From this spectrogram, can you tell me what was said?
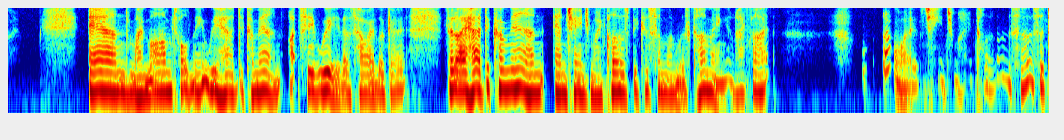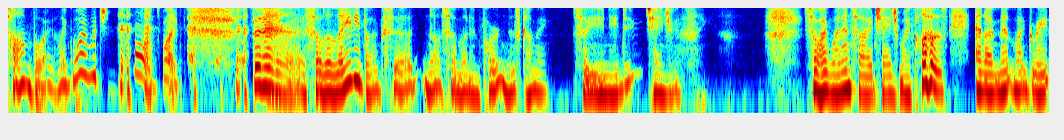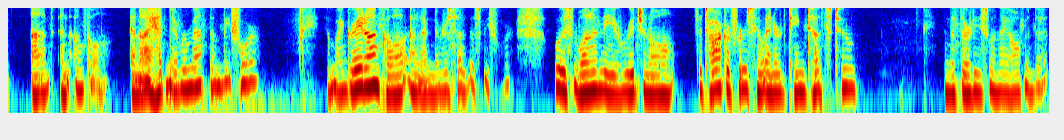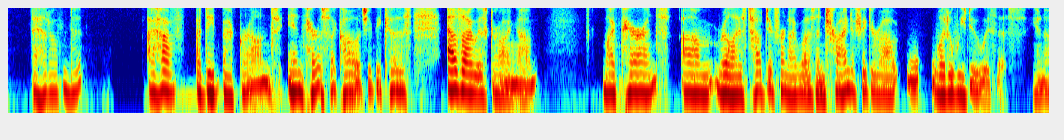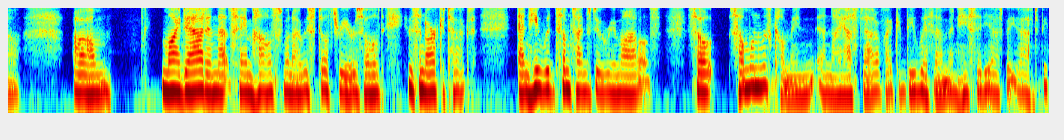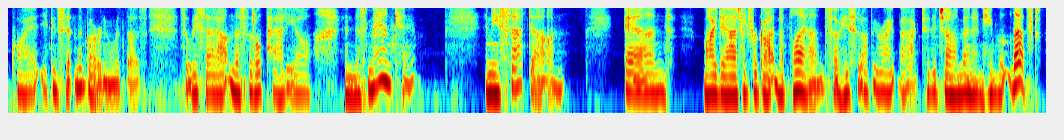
And my mom told me we had to come in. Uh, See, we, that's how I look at it, that I had to come in and change my clothes because someone was coming. And I thought, I don't want to change my clothes. I was a tomboy. Like, why would you? Like, but anyway, so the ladybug said, no, someone important is coming. So you need to change your thing. So I went inside, changed my clothes, and I met my great aunt and uncle. And I had never met them before. And my great uncle, and I've never said this before, was one of the original photographers who entered King Tut's tomb in the 30s when they opened it. They had opened it. I have a deep background in parapsychology because as I was growing up, my parents um, realized how different I was and trying to figure out what do we do with this, you know. Um, my dad in that same house when I was still three years old, he was an architect and he would sometimes do remodels. So someone was coming and I asked dad if I could be with him. And he said, Yes, but you have to be quiet. You can sit in the garden with us. So we sat out in this little patio and this man came and he sat down and my dad had forgotten a plan. So he said, I'll be right back to the gentleman. And he left.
